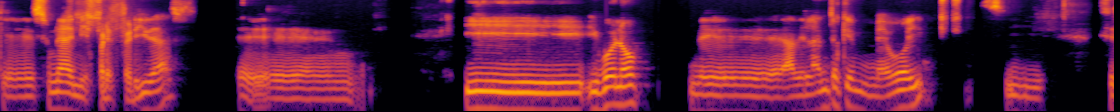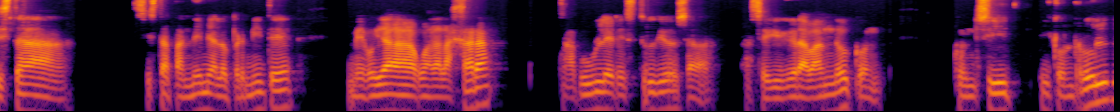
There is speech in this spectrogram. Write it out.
que es una de mis preferidas. Eh, y, bueno, me adelanto que me voy, si, esta, si esta pandemia lo permite, me voy a Guadalajara, a Buller Studios, a, a seguir grabando con, con Sid y con Rule.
